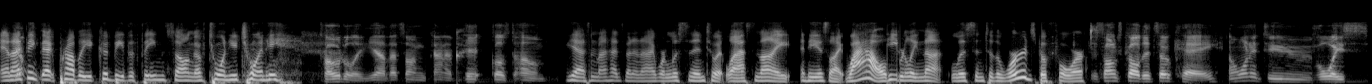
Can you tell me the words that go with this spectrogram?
And I think that probably it could be the theme song of 2020. totally. Yeah, that song kind of hit close to home. Yes, and my husband and I were listening to it last night, and he is like, "Wow, he really not listened to the words before." The song's called It's Okay. I wanted to voice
